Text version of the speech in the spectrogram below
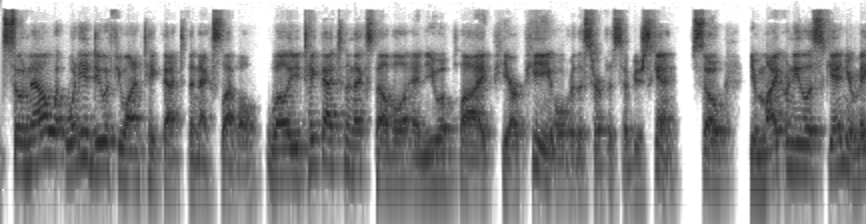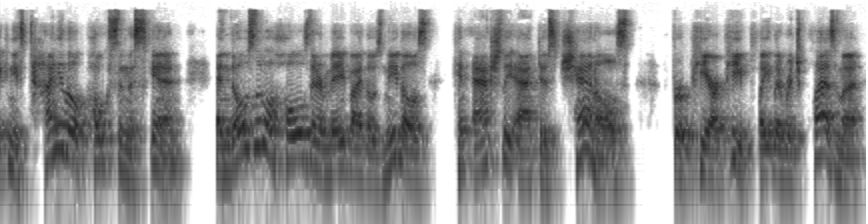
So now what, what do you do if you want to take that to the next level? Well, you take that to the next level and you apply PRP over the surface of your skin. So your microneedle skin, you're making these tiny little pokes in the skin. And those little holes that are made by those needles can actually act as channels for PRP, platelet rich plasma,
